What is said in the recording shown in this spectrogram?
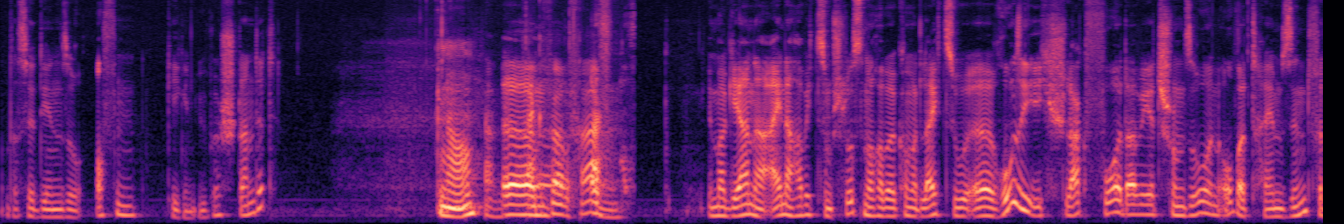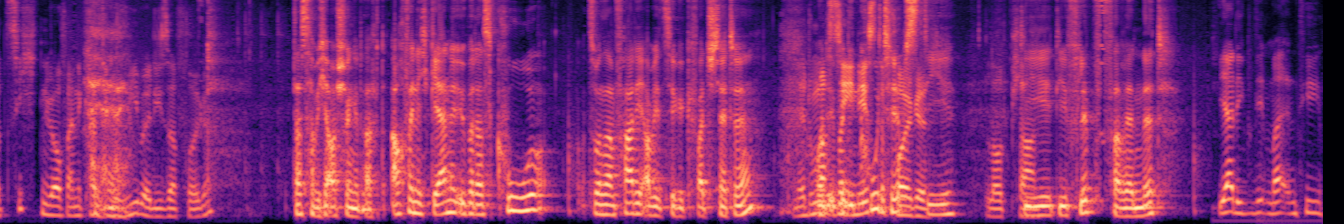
und dass ihr denen so offen gegenüberstandet. Genau. Ja, danke für eure Fragen. Auf, Immer gerne. Eine habe ich zum Schluss noch, aber kommen wir gleich zu. Äh, Rosi, ich schlage vor, da wir jetzt schon so in Overtime sind, verzichten wir auf eine Kategorie bei dieser Folge. Das habe ich auch schon gedacht. Auch wenn ich gerne über das Q zu unserem Fadi-ABC gequatscht hätte. Ja, du machst und über die, die Q-Tips, die, die, die Flip verwendet. Ja, die, die, die,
